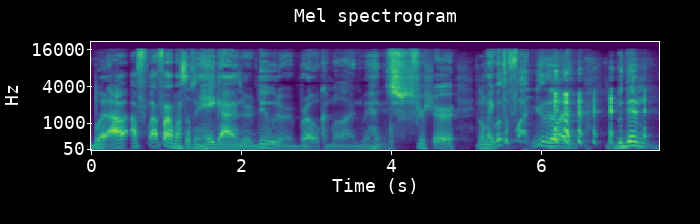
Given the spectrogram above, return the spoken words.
but I, I, I found myself saying, "Hey guys," or "Dude," or "Bro, come on, man, for sure." And I'm like, "What the fuck?" You know, and- but then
